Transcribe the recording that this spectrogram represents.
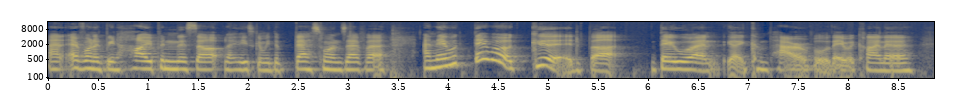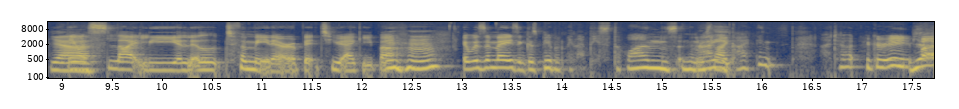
and everyone had been hyping this up like these are gonna be the best ones ever, and they were they were good, but they weren't like comparable. They were kind of yeah. they were slightly a little for me. They were a bit too eggy, but it was amazing because people would be like, "These are the ones," and then it was Mm-hmm. Like, "I think." I don't agree, but I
